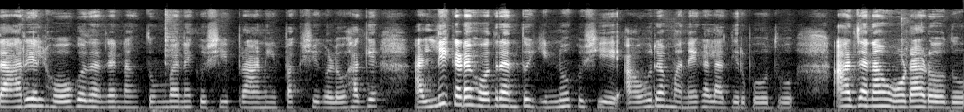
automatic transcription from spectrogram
ದಾರಿಯಲ್ಲಿ ಹೋಗೋದಂದರೆ ನಂಗೆ ತುಂಬಾ ಖುಷಿ. ಪ್ರಾಣಿ, ಪಕ್ಷಿಗಳು, ಹಾಗೆ ಹಳ್ಳಿ ಕಡೆ ಹೋದರೆ ಅಂತೂ ಇನ್ನೂ ಖುಷಿ. ಅವರ ಮನೆಗಳಾಗಿರ್ಬೋದು, ಆ ಜನ ಓಡಾಡೋದು,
